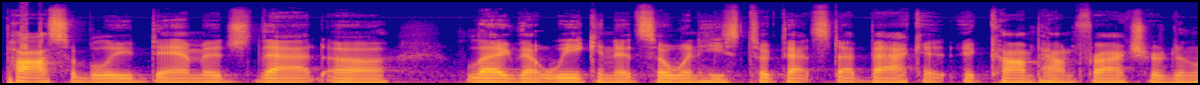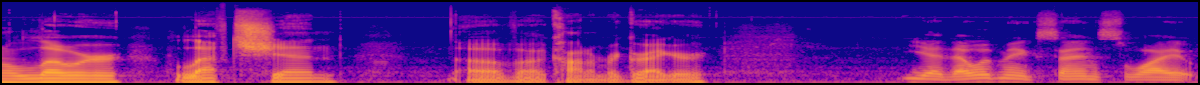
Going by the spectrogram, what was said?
possibly damage that uh, leg that weakened it. So when he took that step back, it, it compound fractured in the lower left shin of uh, Conor McGregor. Yeah, that would make sense why it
